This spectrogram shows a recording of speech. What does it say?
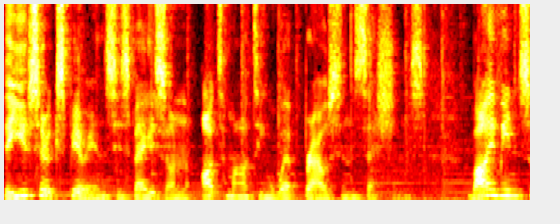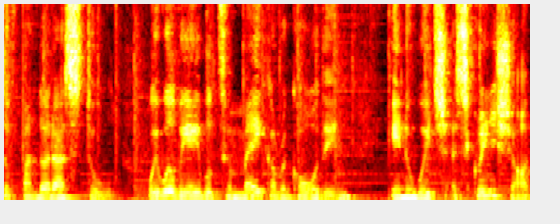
The user experience is based on automating web browsing sessions. By means of Pandora's tool, we will be able to make a recording in which a screenshot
